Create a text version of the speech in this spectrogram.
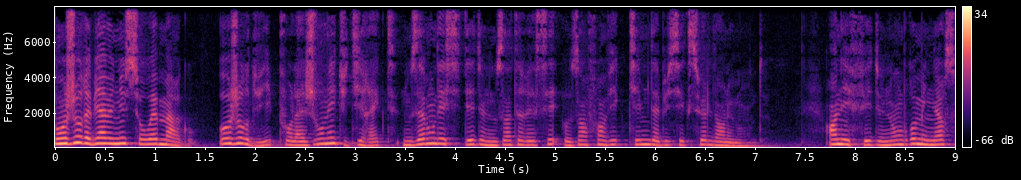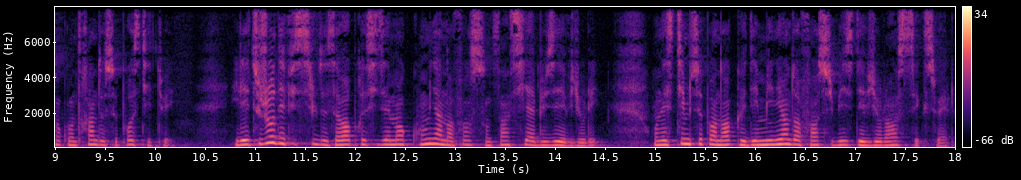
Bonjour et bienvenue sur Web Margot. Aujourd'hui, pour la journée du direct, nous avons décidé de nous intéresser aux enfants victimes d'abus sexuels dans le monde. En effet, de nombreux mineurs sont contraints de se prostituer. Il est toujours difficile de savoir précisément combien d'enfants sont ainsi abusés et violés. On estime cependant que des millions d'enfants subissent des violences sexuelles.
